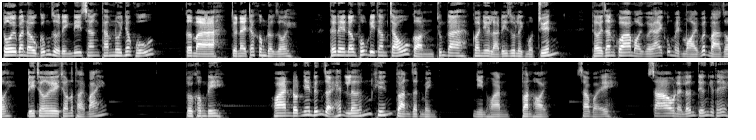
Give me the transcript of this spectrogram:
Tôi ban đầu cũng dự định đi sang thăm nuôi nhóc Vũ. Cơ mà, chuyện này chắc không được rồi. Thế nên ông Phúc đi thăm cháu, còn chúng ta coi như là đi du lịch một chuyến. Thời gian qua mọi người ai cũng mệt mỏi vất vả rồi, đi chơi cho nó thoải mái. Tôi không đi. Hoàn đột nhiên đứng dậy hét lớn khiến Toàn giật mình. Nhìn Hoàn, Toàn hỏi, sao vậy? Sao lại lớn tiếng như thế?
